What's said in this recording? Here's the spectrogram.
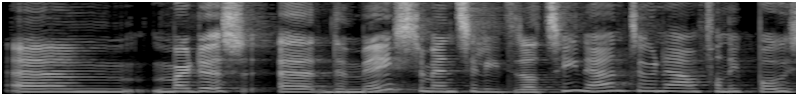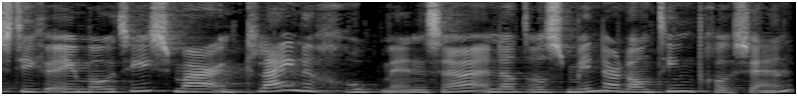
Ehm, maar dus uh, de meeste mensen lieten dat zien, hè, een toename van die positieve emoties. Maar een kleine groep mensen, en dat was minder dan 10%, um,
